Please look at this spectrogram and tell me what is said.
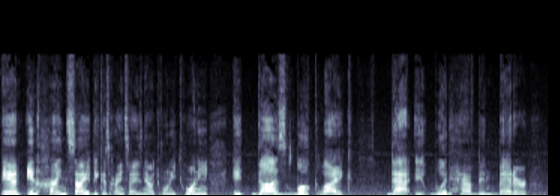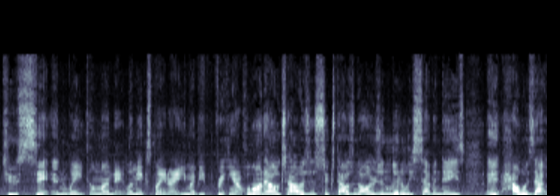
and in hindsight because hindsight is now 2020 it does look like that it would have been better to sit and wait till Monday. Let me explain, right? You might be freaking out. Hold on, Alex, how is this $6,000 in literally seven days? Uh, how is that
